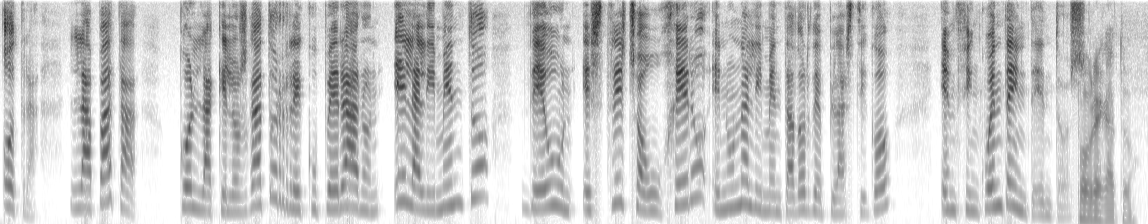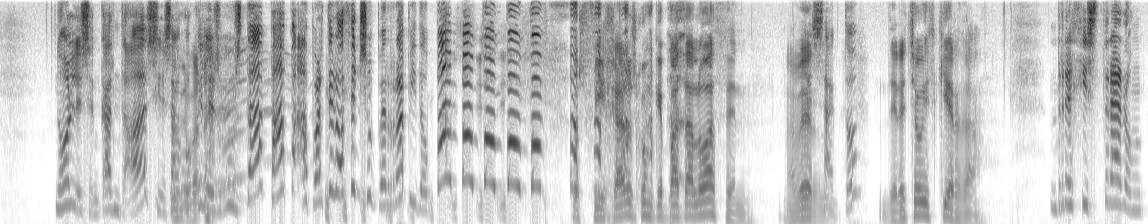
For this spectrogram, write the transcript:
Otra, la pata con la que los gatos recuperaron el alimento de un estrecho agujero en un alimentador de plástico en 50 intentos. Pobre gato. No, les encanta, si es algo que les gusta, pap, aparte lo hacen súper rápido. ¡Pam, pam, pam, pam, pam! Pues fijaros con qué pata lo hacen. A ver. Exacto. ¿Derecha o izquierda? Registraron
